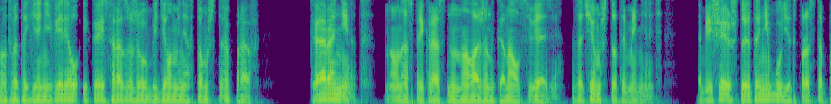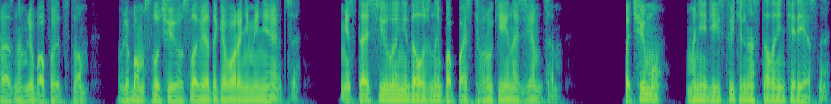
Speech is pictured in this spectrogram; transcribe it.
Вот в это я не верил, и Кей сразу же убедил меня в том, что я прав. Кара нет, но у нас прекрасно налажен канал связи. Зачем что-то менять? Обещаю, что это не будет просто праздным любопытством. В любом случае, условия договора не меняются. Места силы не должны попасть в руки иноземцам. Почему? Мне действительно стало интересно.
